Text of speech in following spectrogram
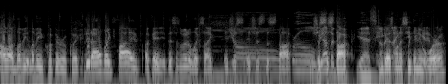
hold on. Let me let me equip it real quick, dude. I have like five. Okay, this is what it looks like. It's just it's just the stock. bro, it's just yeah, the stock. Yes. Do you guys want to see the new aura?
